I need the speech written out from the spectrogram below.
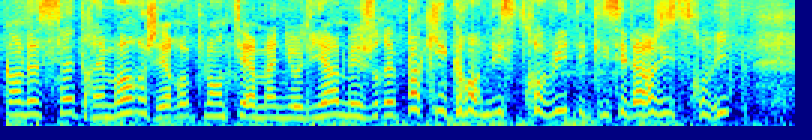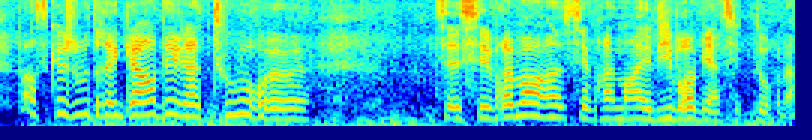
Quand le cèdre est mort, j'ai replanté à Magnolia, mais je voudrais pas qu'il grandisse trop vite et qu'il s'élargisse trop vite, parce que je voudrais garder la tour. euh, c'est vraiment, c'est vraiment, elle vibre bien cette tour-là.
